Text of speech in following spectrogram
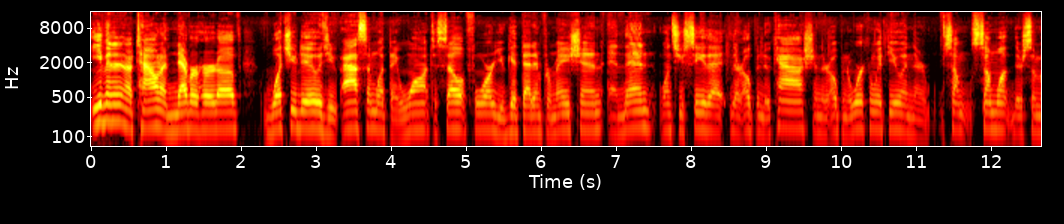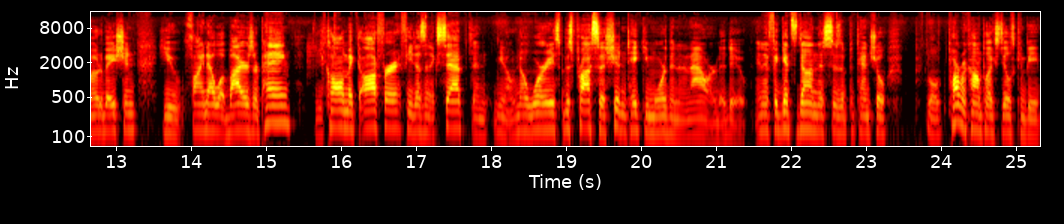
even in a town I've never heard of, what you do is you ask them what they want to sell it for, you get that information, and then once you see that they're open to cash and they're open to working with you and they're some somewhat there's some motivation, you find out what buyers are paying. You call him, make the offer. If he doesn't accept, then you know, no worries. This process shouldn't take you more than an hour to do. And if it gets done, this is a potential well, apartment complex deals can be,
